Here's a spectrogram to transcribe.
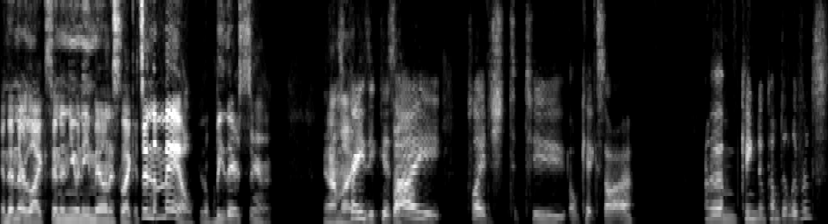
And then they're like sending you an email and it's like, it's in the mail. It'll be there soon. And I'm like, crazy because. I pledged to on Kickstarter. Um, Kingdom Come Deliverance,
